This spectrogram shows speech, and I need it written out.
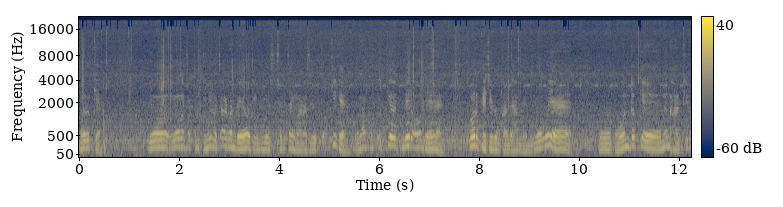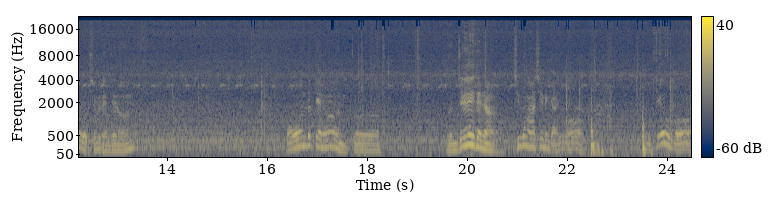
이렇게 요 요건 조금 비닐은 짧은데요. 지금 이 소비장이 많아서 요 꺾이게 요만큼 꺾여 내려오게 그렇게 지금 관리하면 됩니다. 요 위에 그 보온 덮개는 할 필요가 없습니다. 현재는 보 온 덮개는 그 언제 해야 되냐 지금 하시는 게 아니고 그 깨우고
